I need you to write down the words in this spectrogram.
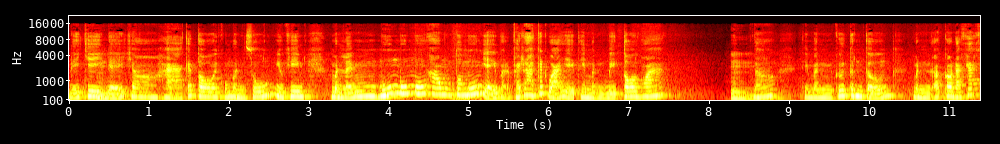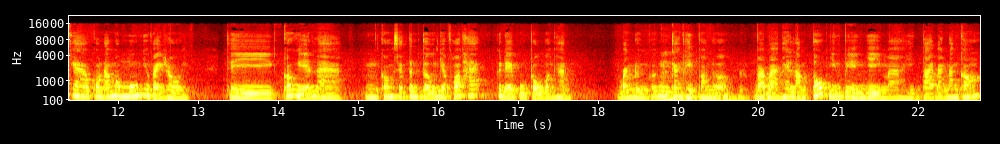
Để chi? Để cho hạ cái tôi của mình xuống. Nhiều khi mình lại muốn muốn muốn không? Tôi muốn vậy và phải ra kết quả vậy thì mình bị tôi hóa. Ừ. đó. Thì mình cứ tin tưởng mình ở con đã khát khao con đã mong muốn như vậy rồi. Thì có nghĩa là ừ, con sẽ tin tưởng và phó thác cứ để vũ trụ vận hành. Bạn đừng có Ừ. can thiệp vào nữa. Và bạn hãy làm tốt những việc gì mà hiện tại bạn đang có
